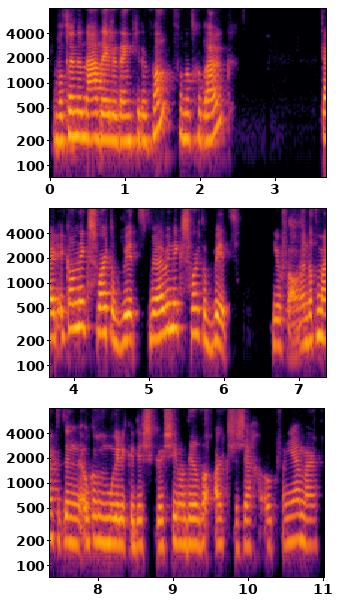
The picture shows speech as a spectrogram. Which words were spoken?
Wat zijn de nadelen, denk je, ervan, van het gebruik? Kijk, ik kan niks zwart op wit. We hebben niks zwart op wit hiervan. En dat maakt het een, ook een moeilijke discussie. Want heel veel artsen zeggen ook van, ja, maar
